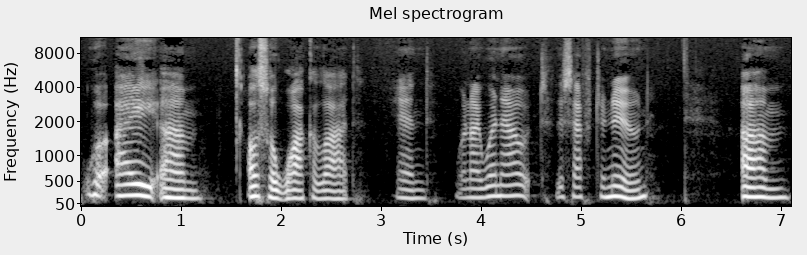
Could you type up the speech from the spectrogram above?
Well, I um, also walk a lot, and when I went out this afternoon, um,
